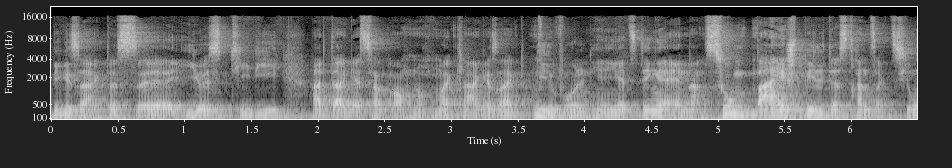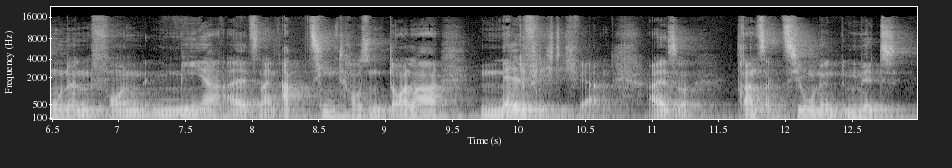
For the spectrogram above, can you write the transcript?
wie gesagt, das äh, USTD hat da gestern auch nochmal klar gesagt, wir wollen hier jetzt Dinge ändern. Zum Beispiel, dass Transaktionen von mehr als, nein, ab 10.000 Dollar meldepflichtig werden. Also Transaktionen mit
